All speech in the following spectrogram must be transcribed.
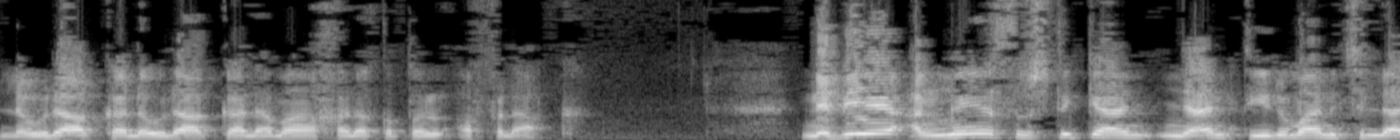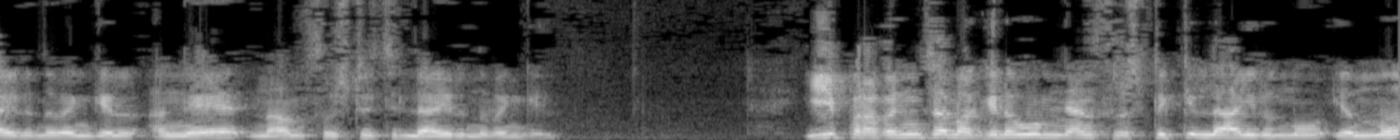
ലൗലാക്ക ലൗലാക്ക ലമാ ഖലഖത്തുൽ അഫ്ലാഖ്. നബിയെ അങ്ങയെ സൃഷ്ടിക്കാൻ ഞാൻ തീരുമാനിച്ചില്ലായിരുന്നുവെങ്കിൽ അങ്ങയെ നാം സൃഷ്ടിച്ചില്ലായിരുന്നുവെങ്കിൽ. ഈ പ്രപഞ്ചമഖിലവും ഞാൻ സൃഷ്ടിക്കില്ലായിരുന്നു എന്ന്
